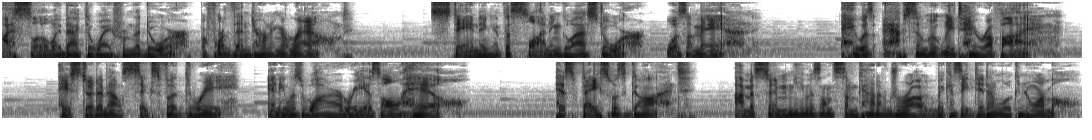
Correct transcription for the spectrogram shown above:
I slowly backed away from the door before then turning around. Standing at the sliding glass door was a man. He was absolutely terrifying. He stood about six foot three and he was wiry as all hell. His face was gaunt. I'm assuming he was on some kind of drug because he didn't look normal.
